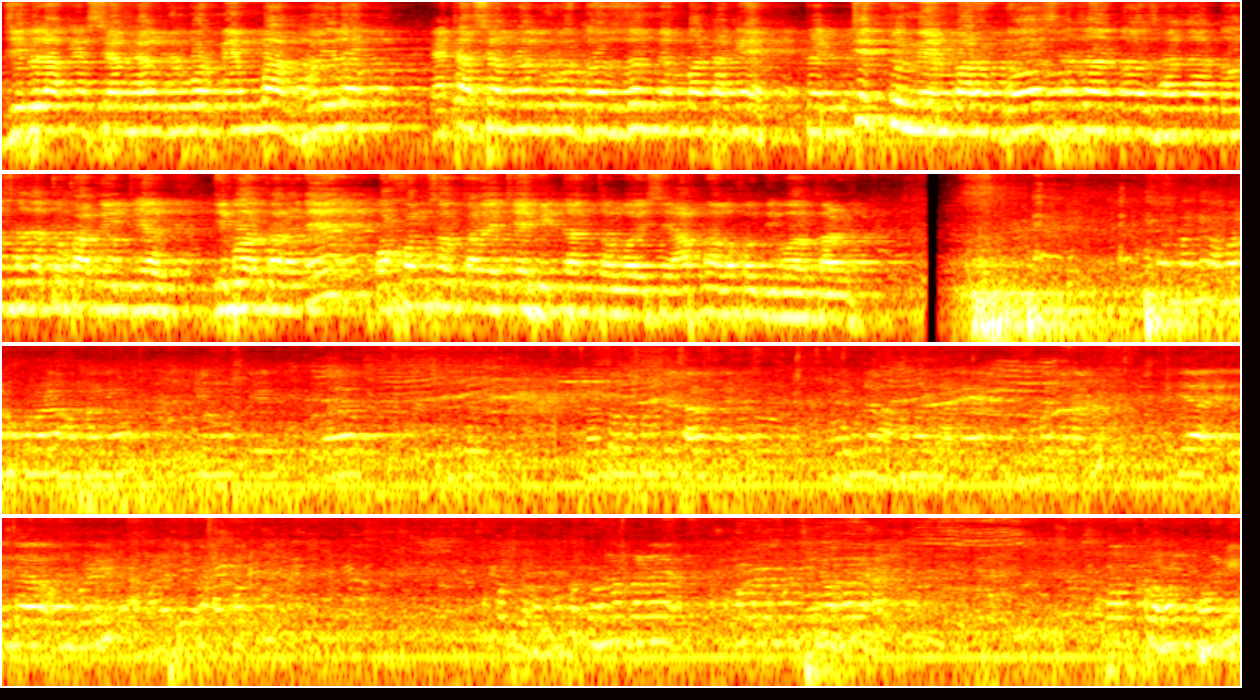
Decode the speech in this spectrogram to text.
যিবিলাকে চেল্ফ হেল্প গ্ৰুপৰ মেম্বাৰ ধৰি এটা চেল্ফ হেল্প গ্ৰুপত দহজন মেম্বাৰ থাকে, প্ৰত্যেকটো মেম্বাৰক দহ হাজাৰ দহ হাজাৰ দহ হাজাৰ টকাকৈ দিয়া দিবৰ কাৰণে অসম চৰকাৰে এতিয়া সিদ্ধান্ত লৈছে। আপোনালোকক দিবৰ কাৰণে। এতিয়া এজেণ্ডা অনুসৰি আমাৰ যিটো শপত শপত গ্ৰহণ শপত গ্ৰহণৰ কাৰণে সকলোকে মই থিয় হৈ শপত গ্ৰহণ ভংগী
